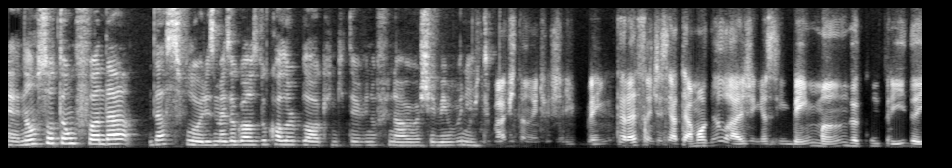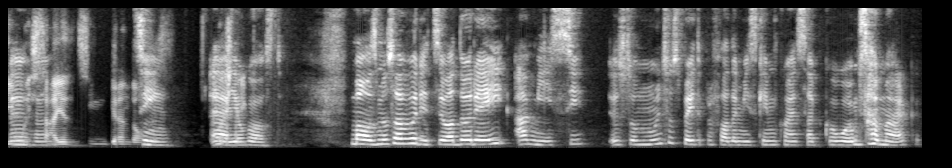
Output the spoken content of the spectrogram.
É, não sou tão fã da, das flores, mas eu gosto do color blocking que teve no final, eu achei bem bonito. Gostei bastante, achei bem interessante, assim, até a modelagem, assim, bem manga, comprida e uhum. umas saias, assim, grandonas. Sim, é, eu gosto. Bom, os meus favoritos, eu adorei a Missy, eu sou muito suspeita para falar da Missy, quem me conhece sabe que eu amo essa marca.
